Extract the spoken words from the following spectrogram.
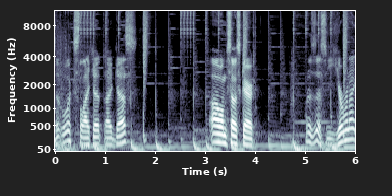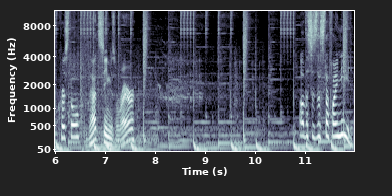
It looks like it, I guess. Oh, I'm so scared. What is this? uranite crystal? That seems rare. Oh, this is the stuff I need.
